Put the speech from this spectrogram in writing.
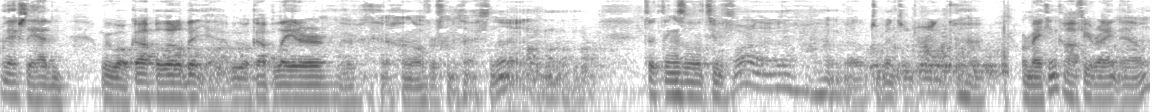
we actually had, we woke up a little bit. Yeah, we woke up later. We were kind of hungover from last night. Took things a little too far. Got too much to drink. We're making coffee right now.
